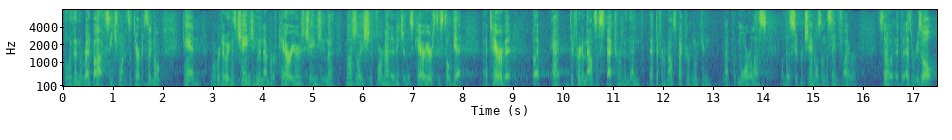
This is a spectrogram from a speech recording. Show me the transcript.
But within the red box, each one is a terabit signal. And what we're doing is changing the number of carriers, changing the modulation format of each of those carriers to still get a terabit, but at different amounts of spectrum. And then that different amount of spectrum, we can uh, put more or less of those super channels on the same fiber. So as a result,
